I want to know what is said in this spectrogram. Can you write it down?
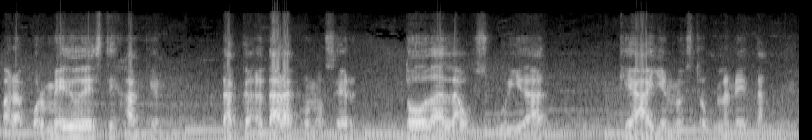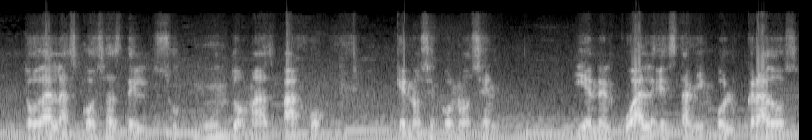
para por medio de este hacker dar a conocer toda la oscuridad que hay en nuestro planeta, todas las cosas del submundo más bajo que no se conocen y en el cual están involucrados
